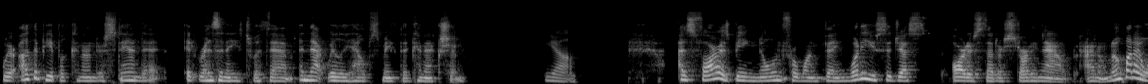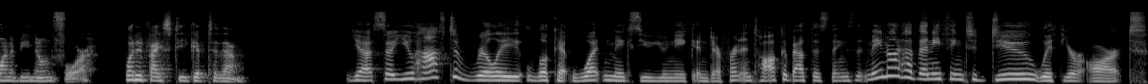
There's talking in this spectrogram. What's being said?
where other people can understand it, it resonates with them. And that really helps make the connection. Yeah. As far as being known for one thing, what do you suggest artists that are starting out? I don't know what I want to be known for. What advice do you give to them? Yeah. So you have to really look at what makes you unique and different and talk about those things that may not have anything to do with your art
